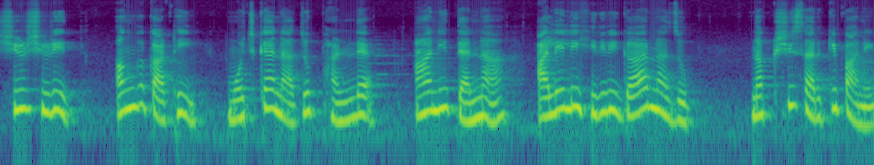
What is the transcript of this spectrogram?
शिडशिडीत अंगकाठी मोजक्या नाजूक फांद्या आणि त्यांना आलेली हिरवीगार नाजूक नक्षीसारखी पाने.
